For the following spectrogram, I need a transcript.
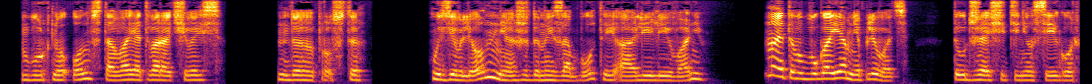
— буркнул он, вставая и отворачиваясь. «Да просто удивлен неожиданной заботой о Лилии Иване». На этого бугая мне плевать. Тут же ощетинился Егор.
